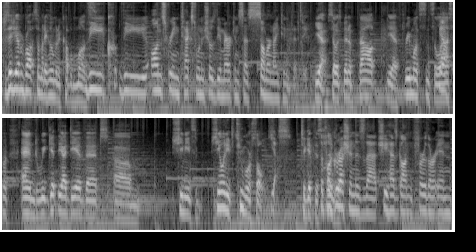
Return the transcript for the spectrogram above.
She said you haven't brought somebody home in a couple months. the cr- the on-screen text when it shows the American says summer 1950. Yeah, so it's been about yeah three months since the last one, and we get the idea that um, she needs she only needs two more souls. Yes. to get this The 100. progression is that she has gotten further in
